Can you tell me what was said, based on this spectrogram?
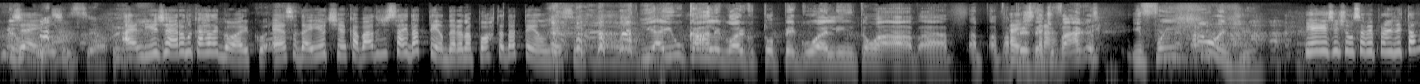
Meu Gente, Deus do céu. ali já era no carro alegórico. Essa daí eu tinha acabado de sair da tenda, era na porta da tenda, assim. E aí o carro alegórico pegou ali, então, a, a, a, a- a presidente estrada. Vargas e foi pra onde? E aí a gente não sabia pra onde ele estava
